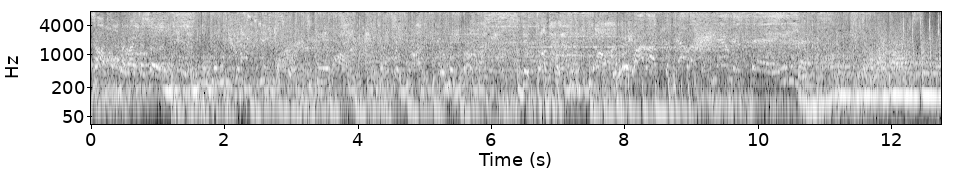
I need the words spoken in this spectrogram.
top where I deserve De la nación Para hacer la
